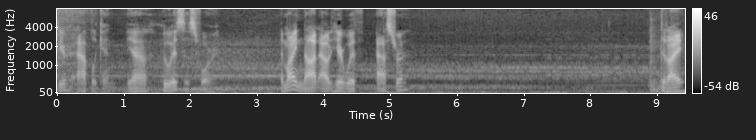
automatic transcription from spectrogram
Dear applicant, yeah, who is this for? Am I not out here with Astra? Did I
